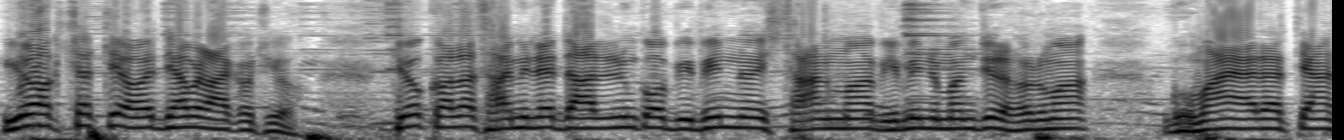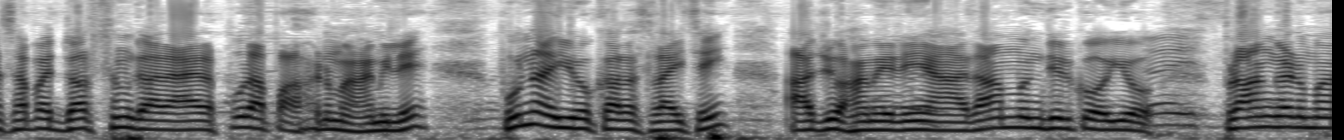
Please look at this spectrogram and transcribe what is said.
यो अक्षर चाहिँ अयोध्याबाट आएको थियो। त्यो कलश हामीले दार्जिलिङको विभिन्न स्थानमा विभिन्न मन्दिरहरूमा घुमाएर त्यहाँ सबै दर्शन गराएर पुरा पाहाडमा हामीले पुनः यो कलशलाई चाहिँ आज हामीले यहाँ राम मन्दिरको यो प्राङ्गणमा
